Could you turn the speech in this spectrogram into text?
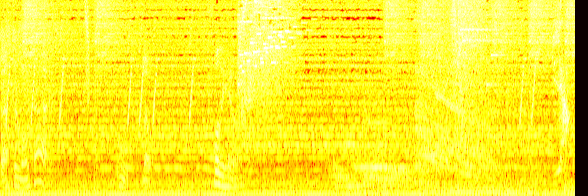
Dead won't die. Ooh, no. Fully healed. That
